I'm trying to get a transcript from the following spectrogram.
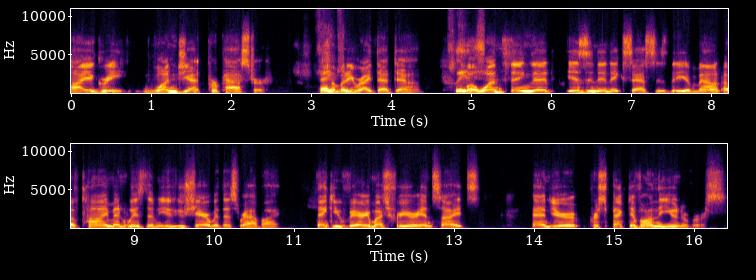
I agree. One jet per pastor. Thank you. Somebody you. write that down. Please. Well, one thing that isn't in excess is the amount of time and wisdom you, you share with us, Rabbi. Thank you very much for your insights and your perspective on the universe.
